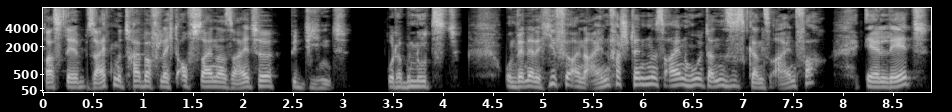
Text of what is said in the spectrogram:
was der Seitenbetreiber vielleicht auf seiner Seite bedient oder benutzt. Und wenn er hierfür ein Einverständnis einholt, dann ist es ganz einfach. Er lädt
